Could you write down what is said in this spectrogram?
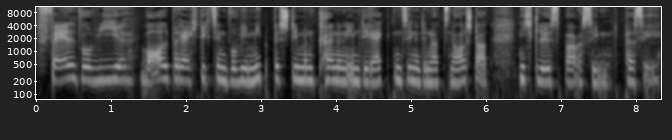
Feld, wo wir wahlberechtigt sind, wo wir mitbestimmen können im direkten Sinne dem Nationalstaat, nicht lösbar sind per se.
